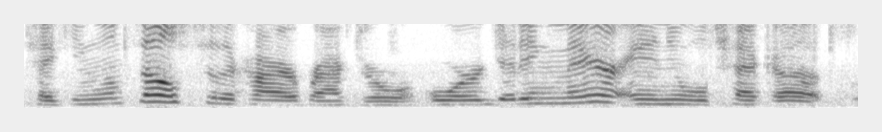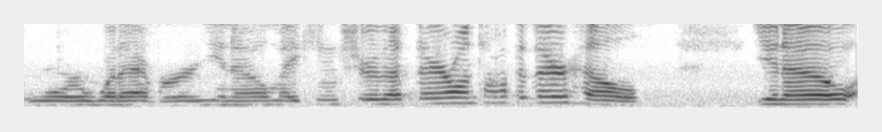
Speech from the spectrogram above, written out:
taking themselves to the chiropractor or, or getting their annual checkups or whatever, you know, making sure that they're on top of their health. You know,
